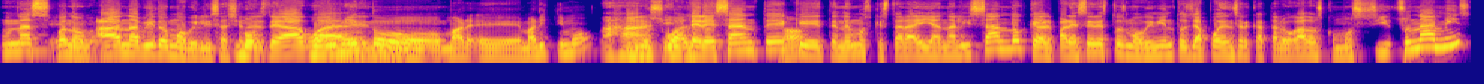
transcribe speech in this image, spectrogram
Unas, bueno, eh, han habido movilizaciones mo- de agua. movimiento en- mar- eh, marítimo Ajá, inusual. interesante ¿no? que tenemos que estar ahí analizando, que al parecer estos movimientos ya pueden ser catalogados como tsunamis,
